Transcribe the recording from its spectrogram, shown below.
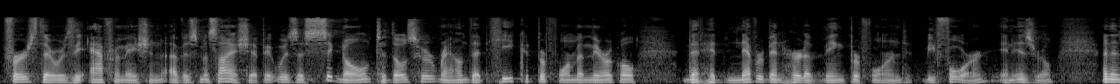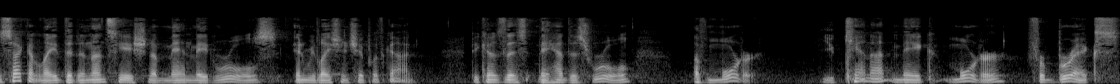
First, there was the affirmation of his messiahship. It was a signal to those who were around that he could perform a miracle that had never been heard of being performed before in Israel. And then secondly, the denunciation of man-made rules in relationship with God. Because this, they had this rule of mortar. You cannot make mortar for bricks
